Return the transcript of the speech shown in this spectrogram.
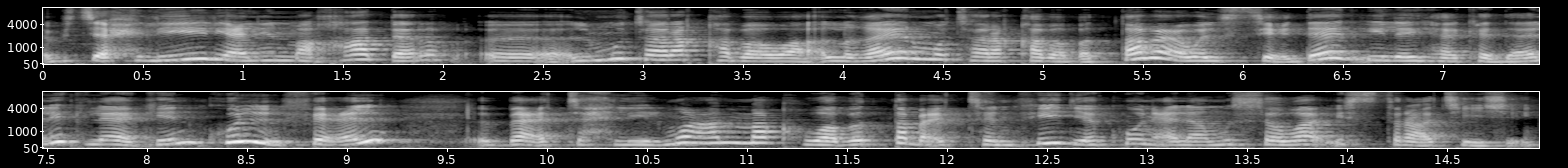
بتحليل يعني المخاطر المترقبة والغير مترقبة بالطبع والاستعداد إليها كذلك لكن كل فعل بعد تحليل معمق وبالطبع التنفيذ يكون على مستوى استراتيجي.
